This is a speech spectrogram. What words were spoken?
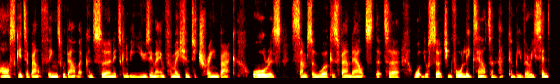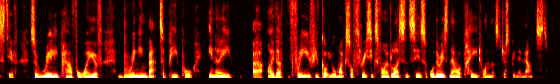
ask it about things without that concern. It's going to be using that information to train back, or as Samsung workers found out, that uh, what you're searching for leaks out, and that can be very sensitive. So, really powerful way of bringing that to people in a uh, either free if you've got your Microsoft 365 licenses, or there is now a paid one that's just been announced.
